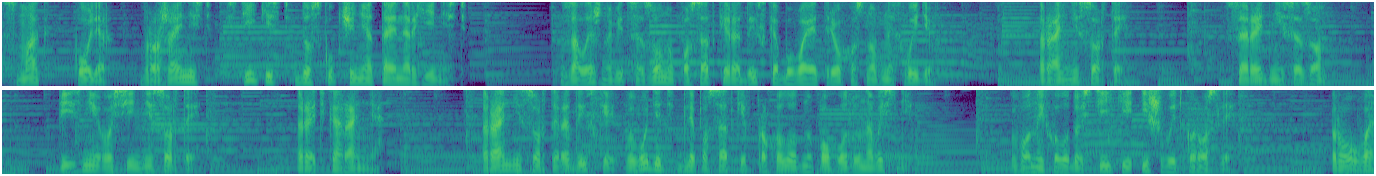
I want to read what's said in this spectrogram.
смак, колір, врожайність, стійкість до скупчення та енергійність. Залежно від сезону посадки редиска буває трьох основних видів: ранні сорти, середній сезон, пізні осінні сорти. Редька рання. Ранні сорти редиски виводять для посадки в прохолодну погоду навесні. Вони холодостійкі і швидкорослі. Рова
